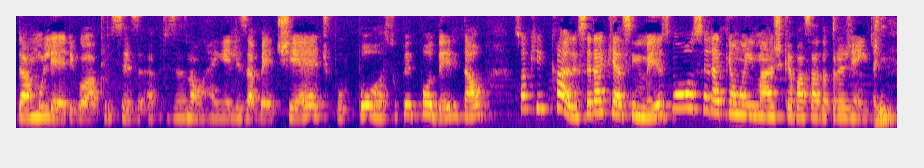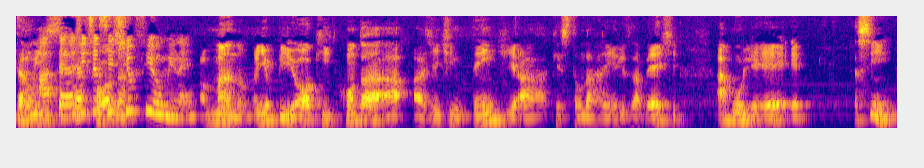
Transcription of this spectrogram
da mulher, igual a princesa, a princesa não, a rainha Elizabeth é, tipo, porra, super poder e tal. Só que, cara, será que é assim mesmo ou será que é uma imagem que é passada pra gente? Então, isso Até a é gente foda. assistir o filme, né? Mano, e o pior é que quando a, a, a gente entende a questão da Rainha Elizabeth, a mulher, é, assim,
